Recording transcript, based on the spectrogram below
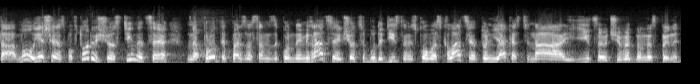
да. Ну, я ще раз повторю, що стіни це проти, перш за все, незаконної міграції. Якщо це буде дійсно військова ескалація, то ніяка стіна її це очевидно не спинить.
